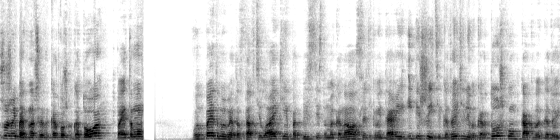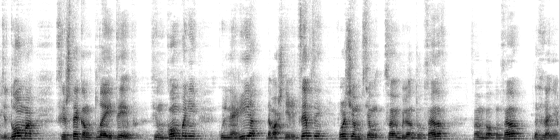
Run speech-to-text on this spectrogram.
Ну что ж, ребят, наша картошка готова, поэтому... Вот поэтому, ребята, ставьте лайки, подписывайтесь на мой канал, оставляйте комментарии и пишите, готовите ли вы картошку, как вы готовите дома, с хэштегом PlayTapeFilmCompany, кулинария, домашние рецепты. Впрочем, всем с вами был Антон Ценов, с вами был Антон Ценов, до свидания.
